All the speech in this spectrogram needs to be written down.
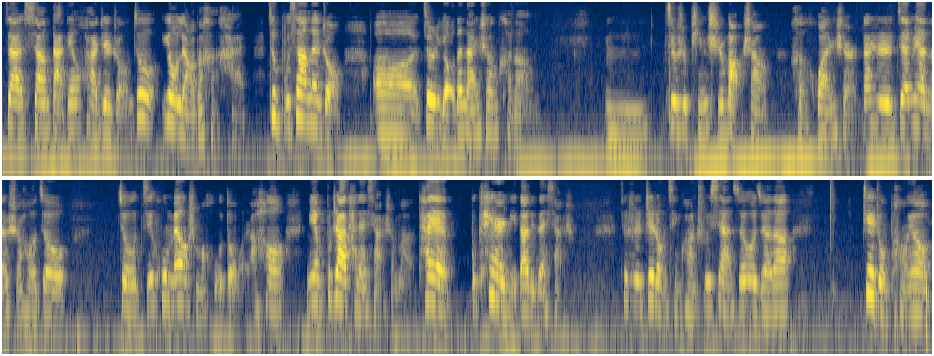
在像打电话这种，就又聊得很嗨，就不像那种呃，就是有的男生可能嗯，就是平时网上很欢声，但是见面的时候就就几乎没有什么互动，然后你也不知道他在想什么，他也不 care 你到底在想什么，就是这种情况出现，所以我觉得这种朋友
